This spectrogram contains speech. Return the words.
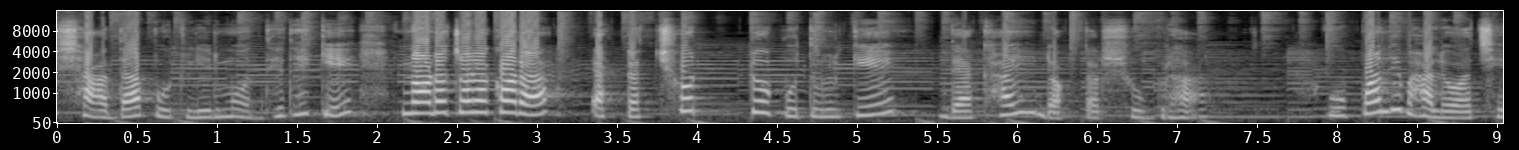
সাদা পুটলির মধ্যে থেকে নড়াচড়া করা একটা ছোট্ট পুতুলকে দেখাই ডক্টর শুভ্রা। উপালি ভালো আছে,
